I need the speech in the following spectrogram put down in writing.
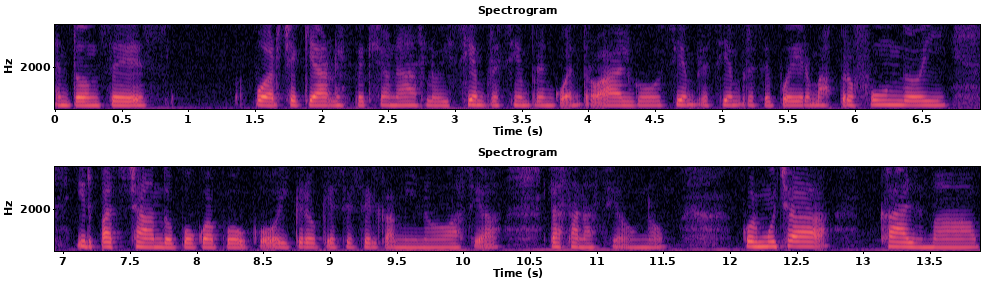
Entonces, poder chequearlo, inspeccionarlo y siempre, siempre encuentro algo, siempre, siempre se puede ir más profundo y ir pachando poco a poco y creo que ese es el camino hacia la sanación, ¿no? Con mucha calma,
